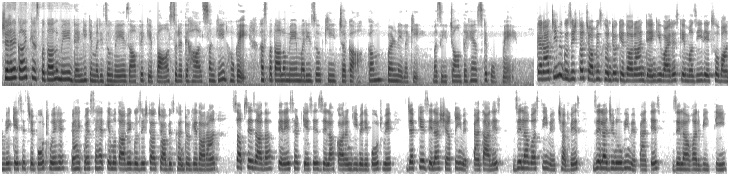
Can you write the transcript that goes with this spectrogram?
शहर कायद के अस्पतालों में डेंगू के मरीजों में इजाफे के बाद सूरत हाल संगीन हो गई। अस्पतालों में मरीजों की जगह कम पड़ने लगी। मजीद जानते हैं इस रिपोर्ट में। कराची में गुजशत 24 घंटों के दौरान डेंगी वायरस के मजीद एक सौ बानवे केसेस रिपोर्ट हुए हैं। महकमा सेहत के मुताबिक गुजशत 24 घंटों के दौरान सबसे ज़्यादा तिरसठ केसेस ज़िला कारंगी में रिपोर्ट हुए, जबकि ज़िला शर्की में पैंतालीस, ज़िला वस्ती में छब्बीस, ज़िला जनूबी में पैंतीस, ज़िला गरबी तीन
